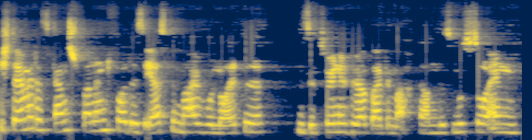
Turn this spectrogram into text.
ich stelle mir das ganz spannend vor, das erste Mal, wo Leute diese Töne hörbar gemacht haben. Das muss so ein,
